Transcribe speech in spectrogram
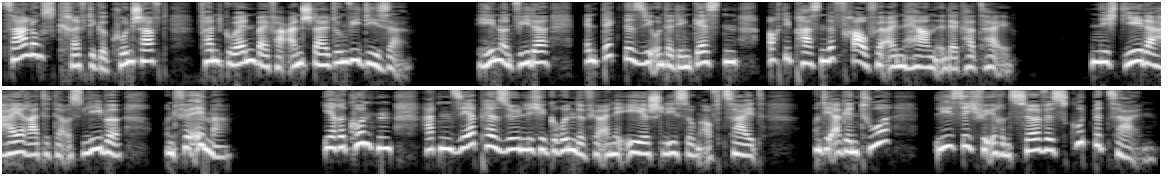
Zahlungskräftige Kundschaft fand Gwen bei Veranstaltungen wie dieser. Hin und wieder entdeckte sie unter den Gästen auch die passende Frau für einen Herrn in der Kartei. Nicht jeder heiratete aus Liebe und für immer. Ihre Kunden hatten sehr persönliche Gründe für eine Eheschließung auf Zeit, und die Agentur ließ sich für ihren Service gut bezahlen.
